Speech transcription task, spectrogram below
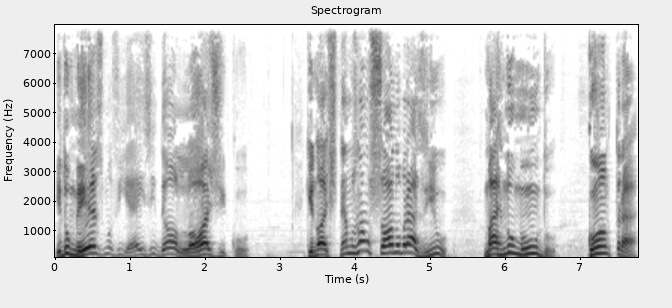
e do mesmo viés ideológico que nós temos não só no Brasil, mas no mundo contra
